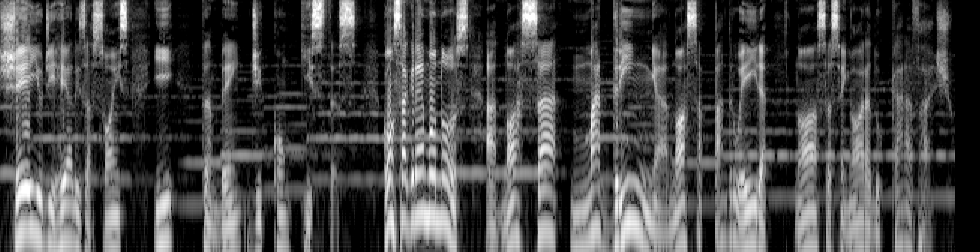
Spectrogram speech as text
cheio de realizações e também de conquistas. Consagremos-nos à nossa madrinha, nossa padroeira, Nossa Senhora do Caravaggio.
